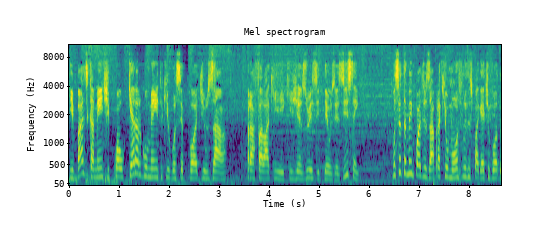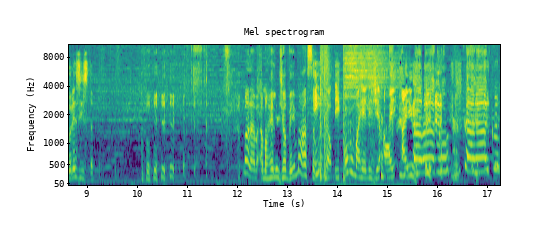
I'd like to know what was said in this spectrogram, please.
E basicamente qualquer argumento que você pode usar para falar que, que Jesus e Deus existem, você também pode usar para que o monstro do espaguete voador exista. Mano, é uma religião bem massa, mano. Então, e como uma religião. Aí, aí Caraca, caraca.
